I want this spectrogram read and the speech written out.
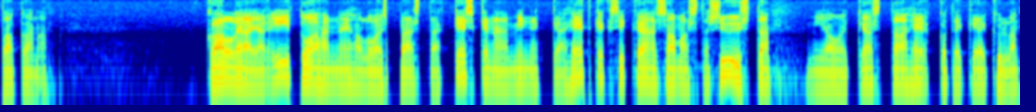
takana – Kallea ja Riitua hän ei haluaisi päästää keskenään minnekään hetkeksikään samasta syystä. Ja oikeastaan Herkko tekee kyllä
